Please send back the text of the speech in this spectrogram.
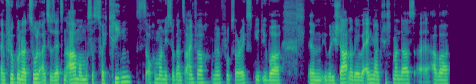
ähm, Fluconazol einzusetzen. A, man muss das Zeug kriegen, das ist auch immer nicht so ganz einfach. Ne? Fluxorex geht über, ähm, über die Staaten oder über England kriegt man das. Aber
